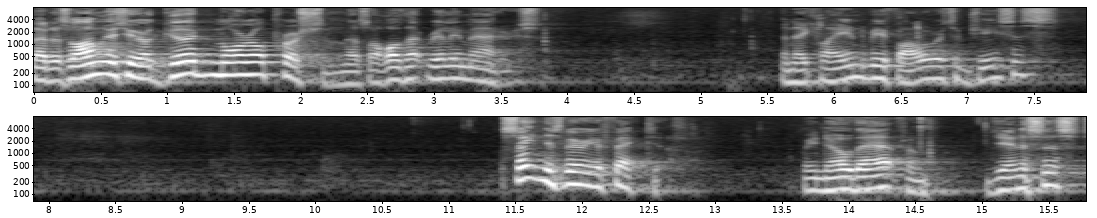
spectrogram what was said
That as long as you're a good moral person, that's all that really matters. And they claim to be followers of Jesus. Satan is very effective. We know that from Genesis.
